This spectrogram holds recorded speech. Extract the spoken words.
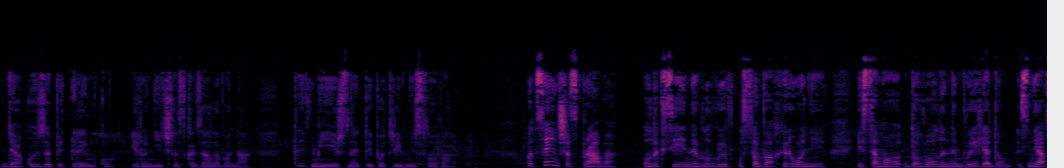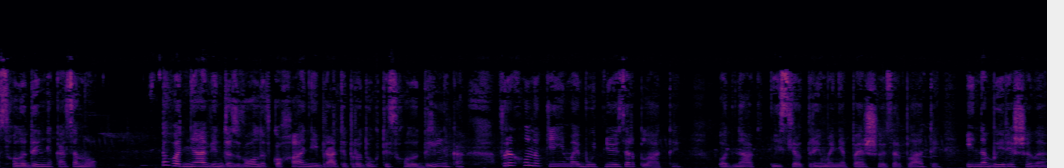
Дякую за підтримку, іронічно сказала вона. Ти вмієш знайти потрібні слова. Оце інша справа. Олексій не вловив у словах іронії і самодоволеним виглядом зняв з холодильника замок. Того дня він дозволив коханій брати продукти з холодильника в рахунок її майбутньої зарплати. Однак після отримання першої зарплати Інна вирішила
